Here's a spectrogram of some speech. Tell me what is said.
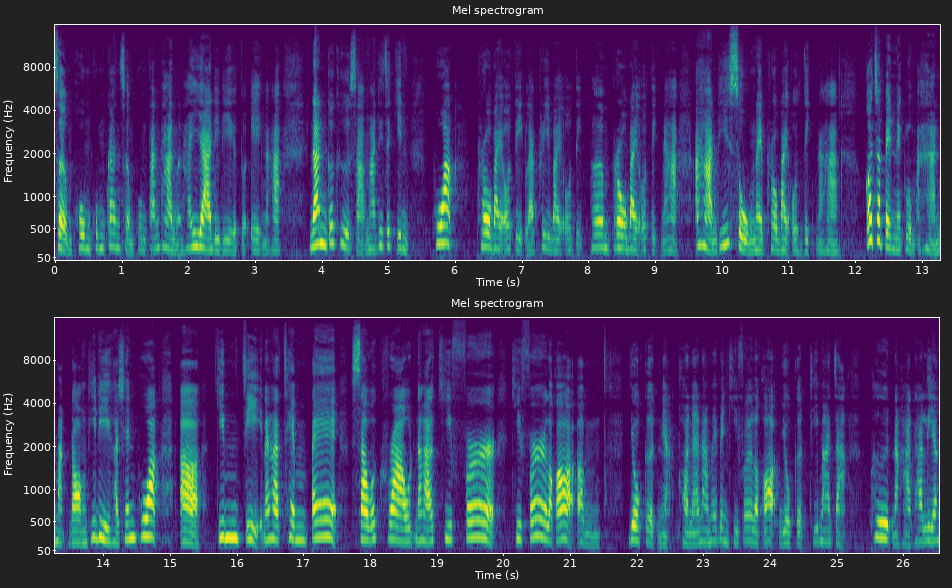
เสริมภูมิคุ้มกันเสริมภูมิต้านทานเหมือนให้ยาดีๆ กับตัวเองนะคะ นั่นก็คือสามารถที่จะกิน พวกโปรไบโอติกและพรีไบโอติกเพิ่มโปรไบโอติกนะคะ อาหารที่สูงในโปรไบโอติกนะคะ ก็จะเป็นในกลุ่มอาหารหมักดองที่ดีค่ะ เช่นพวกกิมจินะคะเทมเป้ซาวคราวนะคะคีเฟอร์kefir แล้วก็โยเกิร์ตเนี่ย ขอแนะนำให้เป็น kefir แล้วก็โยเกิร์ตที่มาจากพืชนะคะ ถ้าเลี่ยง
